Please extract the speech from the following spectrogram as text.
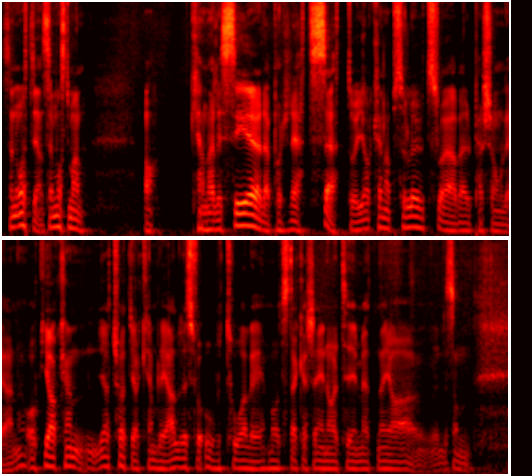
Sen återigen, sen måste man ja, kanalisera det på rätt sätt. Och jag kan absolut slå över personligen. Och jag, kan, jag tror att jag kan bli alldeles för otålig mot stackars Einar-teamet när jag liksom Eh,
